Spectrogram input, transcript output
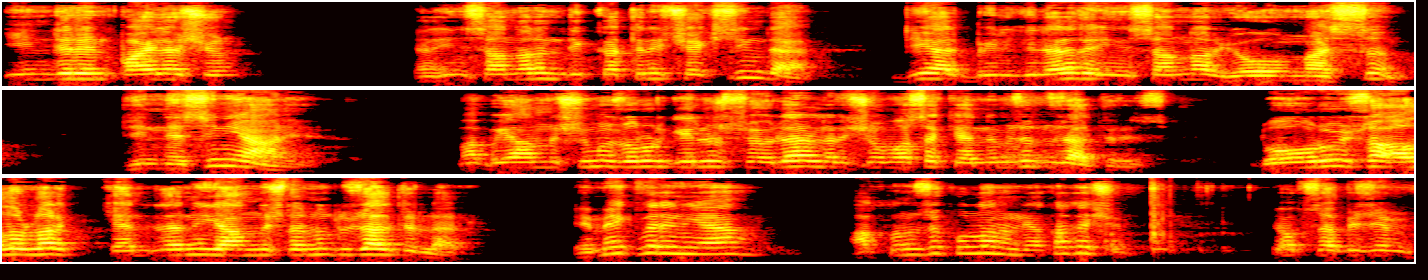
İndirin paylaşın. Yani insanların dikkatini çeksin de diğer bilgilere de insanlar yoğunlaşsın. Dinlesin yani. Bak yanlışımız olur gelir söylerler hiç olmazsa kendimizi düzeltiriz. Doğruysa alırlar kendilerini yanlışlarını düzeltirler. Emek verin ya. Aklınızı kullanın ya kardeşim. Yoksa bizim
